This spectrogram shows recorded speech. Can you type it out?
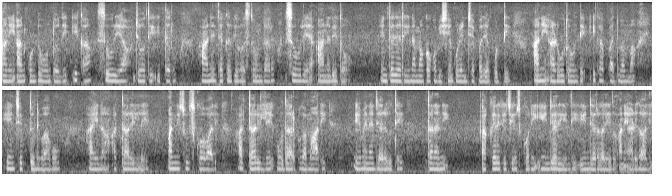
అని అనుకుంటూ ఉంటుంది. ఇక సూర్య జ్యోతి ఇద్దరు ఆనంద్ దగ్గరికి వస్తూ ఉంటారు. సూర్య ఆనందితో ఇంత జరిగినా మాకు ఒక విషయం కూడా ఏం చెప్పలే పుట్టి అని అడుగుతూ ఉంటే ఇక పద్మమ్మ ఏం చెప్తుంది బాబు? అయినా అత్తారిల్లే అన్నీ చూసుకోవాలి. అత్తారిల్లే ఓదార్పుగా మారి ఏమైనా జరిగితే తనని అక్కడికి చేర్చుకొని ఏం జరిగింది ఏం జరగలేదు అని అడగాలి.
